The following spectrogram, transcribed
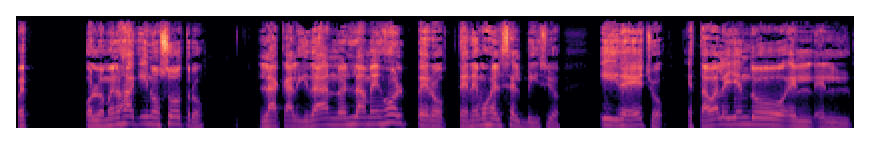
Pues por lo menos aquí nosotros, la calidad no es la mejor, pero tenemos el servicio. Y de hecho, estaba leyendo el- el-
